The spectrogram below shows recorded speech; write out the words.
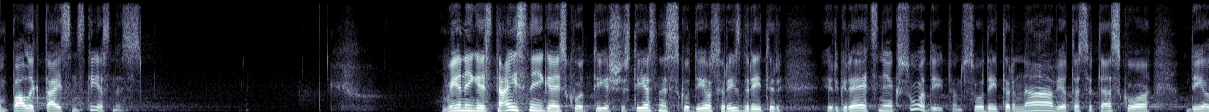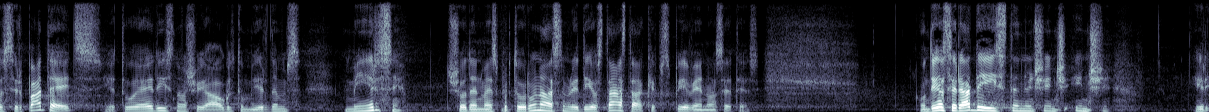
un palikt taisnīgs tiesnesis. Un vienīgais taisnīgais, ko tieši šis tiesnesis, ko Dievs var izdarīt, ir, ir grēcinieku sodīt un sodīt ar nāvi, jo tas ir tas, ko Dievs ir pateicis. Ja tu ēdīsi no šī augļa, tu mirdams mirsi. Šodien mēs par to runāsim, arī Dievs stāstā, kas pievienosieties. Un Dievs ir radījis, viņš, viņš, viņš ir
